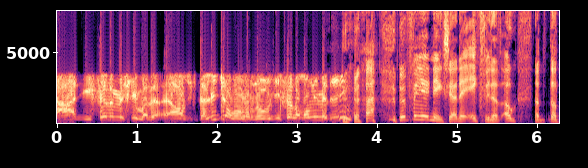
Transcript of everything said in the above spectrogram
Ja, die film misschien, maar de- als ik dat liedje al hoor, dan hoef ik die film al niet meer te zien. dat vind je niks. Ja, nee, ik vind dat ook... Dat, dat,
